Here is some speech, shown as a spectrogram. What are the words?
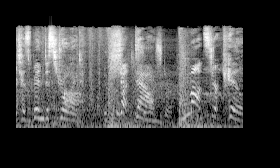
Turret has been destroyed. Shut down! Monster kill!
